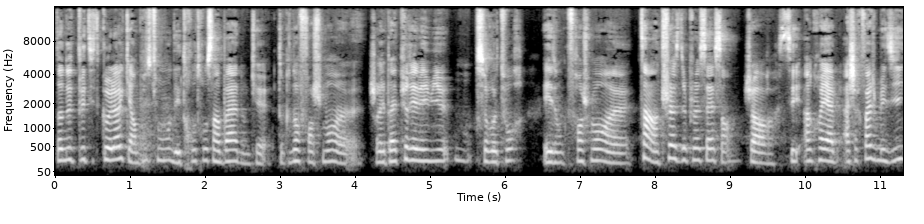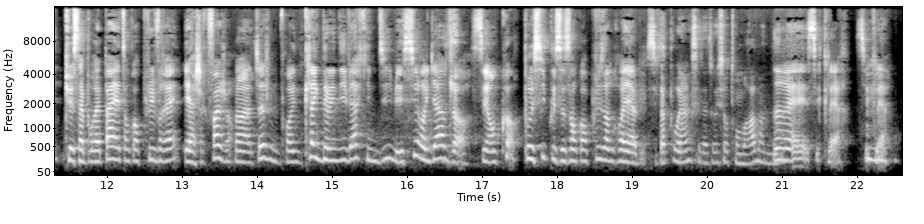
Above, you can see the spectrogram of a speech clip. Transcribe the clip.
dans notre petite coloc et en plus tout le monde est trop trop sympa donc, euh, donc non, franchement, euh, j'aurais pas pu rêver mieux ce retour. Et donc franchement, euh, t'as un trust the process, hein. Genre, c'est incroyable. À chaque fois, je me dis que ça pourrait pas être encore plus vrai. Et à chaque fois, genre, tu vois, je me prends une claque de l'univers qui me dit, mais si, regarde, genre, c'est encore possible que ce soit encore plus incroyable. C'est pas pour rien que c'est tatoué sur ton bras maintenant. Ouais, c'est clair, c'est clair.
